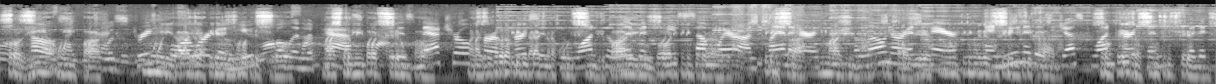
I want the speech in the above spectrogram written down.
sozinha ou em par. Uma unidade é apenas uma pessoa, mas também pode ser um par. Mas a durabilidade da condição de par é ilusória e temporária. Pensar, imaginar e fazer não tem o mesmo significado. São três assuntos diferentes.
